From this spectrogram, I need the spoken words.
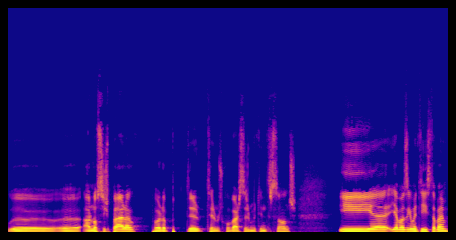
uh, uh, à nossa espera para ter, termos conversas muito interessantes. E, e, é basicamente isso, está bem?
